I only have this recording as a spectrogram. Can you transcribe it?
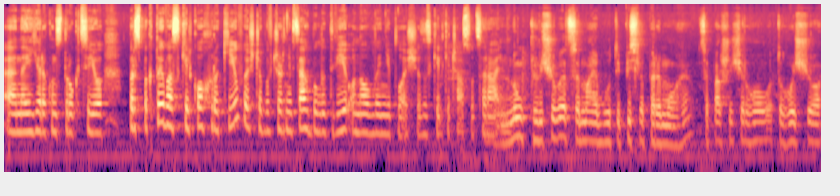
на її реконструкцію. Перспектива з кількох років, щоб в Чернівцях були дві оновлені площі. За скільки часу це реально? Ну, ключове це має бути після перемоги. Це першочергово, того що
